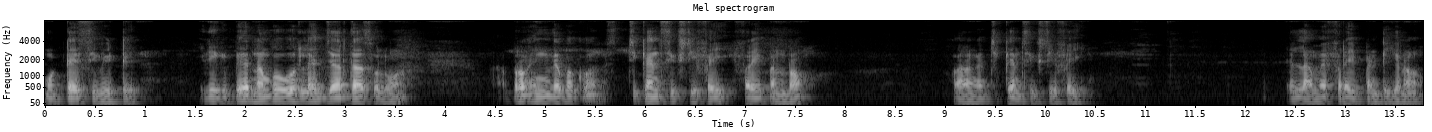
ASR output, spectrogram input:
முட்டை ஸ்வீட்டு இதுக்கு பேர் நம்ம ஊரில் ஜர்தா சொல்லுவோம். அப்புறம் இந்த பக்கம் சிக்கன் சிக்ஸ்டி ஃபைவ் ஃப்ரை பண்ணுறோம் பாருங்கள் சிக்கன் சிக்ஸ்டி ஃபைவ் எல்லாமே ஃப்ரை பண்ணிட்டுக்கிறோம்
